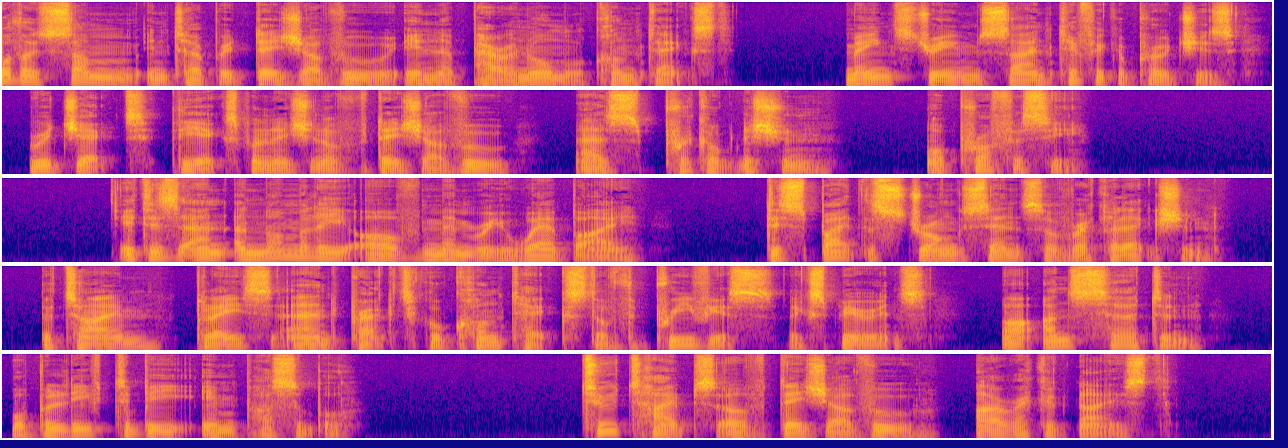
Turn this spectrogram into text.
Although some interpret deja vu in a paranormal context, mainstream scientific approaches reject the explanation of deja vu as precognition or prophecy. It is an anomaly of memory whereby, despite the strong sense of recollection, the time, place, and practical context of the previous experience are uncertain or believed to be impossible. Two types of deja vu are recognized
